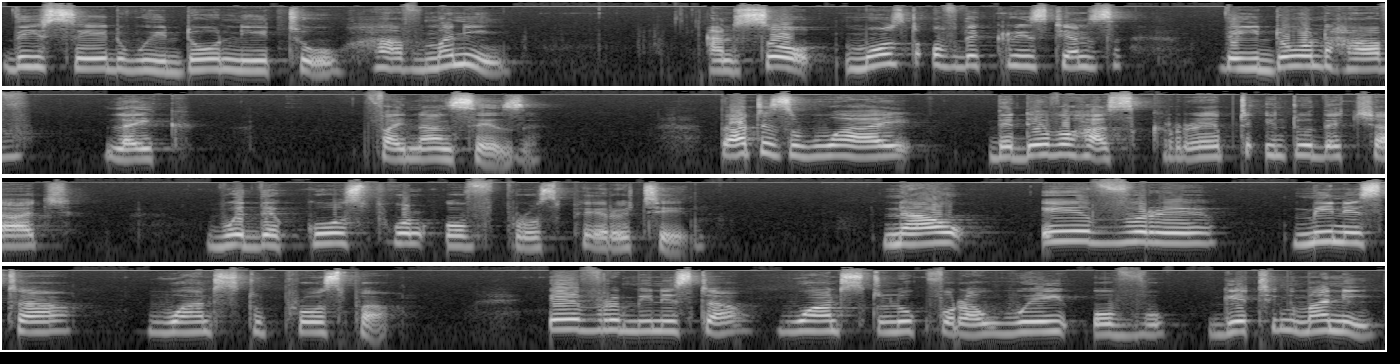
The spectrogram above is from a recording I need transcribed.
they said we don't need to have money. And so most of the Christians, they don't have like finances. That is why the devil has crept into the church with the gospel of prosperity. Now, every minister wants to prosper. Every minister wants to look for a way of getting money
